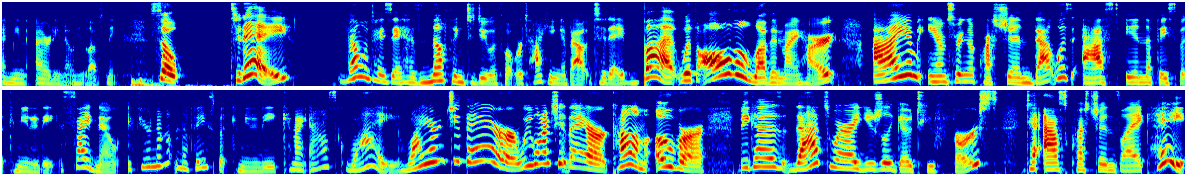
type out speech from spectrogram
I mean, I already know he loves me. So today, Valentine's Day has nothing to do with what we're talking about today, but with all the love in my heart, I am answering a question that was asked in the Facebook community. Side note, if you're not in the Facebook community, can I ask why? Why aren't you there? We want you there. Come over because that's where I usually go to first to ask questions like, hey,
